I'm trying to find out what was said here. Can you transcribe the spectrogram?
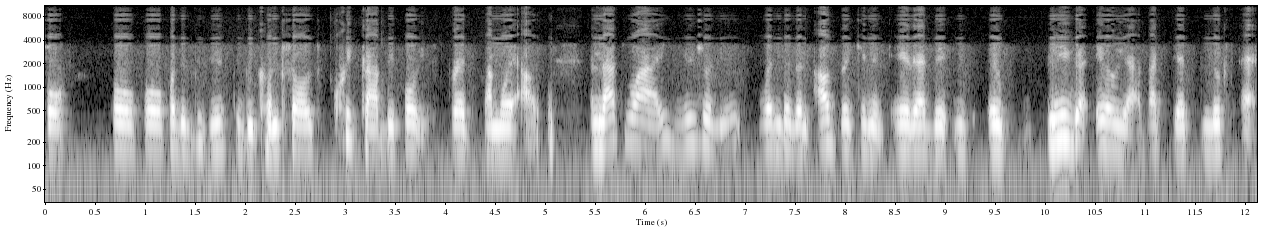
for, for, for, for the disease to be controlled quicker before it spreads somewhere else. And that's why usually when there's an outbreak in an area, there is a bigger area that gets looked at.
